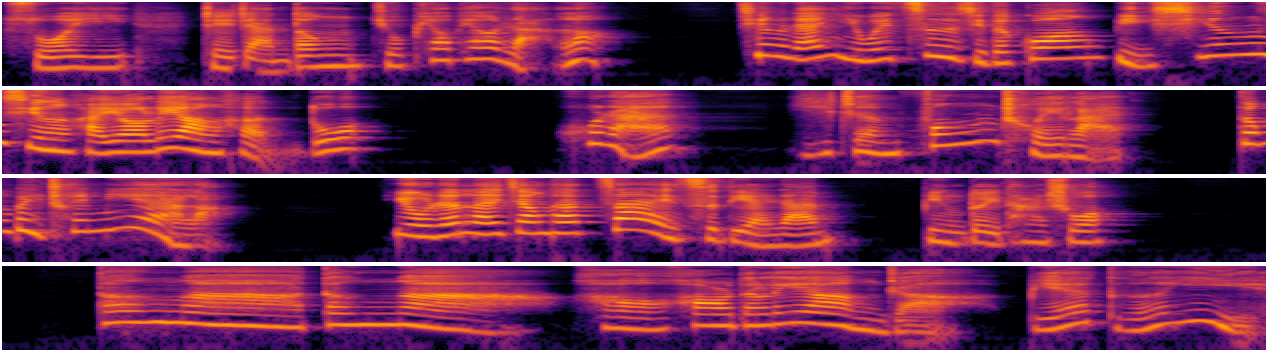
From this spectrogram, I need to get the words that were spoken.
所以这盏灯就飘飘然了，竟然以为自己的光比星星还要亮很多。忽然一阵风吹来，灯被吹灭了。有人来将它再次点燃，并对他说：“灯啊，灯啊！”好好的亮着，别得意。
